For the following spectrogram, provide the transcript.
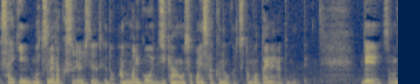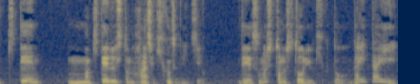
最近も冷たくするようにしてるんですけどあんまりこう時間をそこに割くのがちょっともったいないなと思ってでその来て、まあ、来てる人の話を聞くんですよね一応でその人のストーリーを聞くと大体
